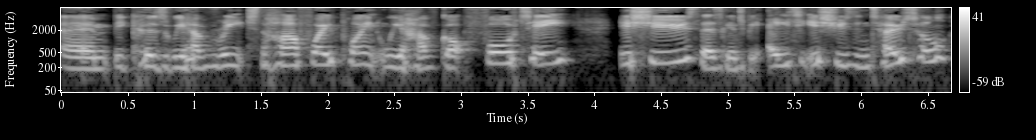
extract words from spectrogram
um, because we have reached the halfway point. We have got 40 issues. There's going to be 80 issues in total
